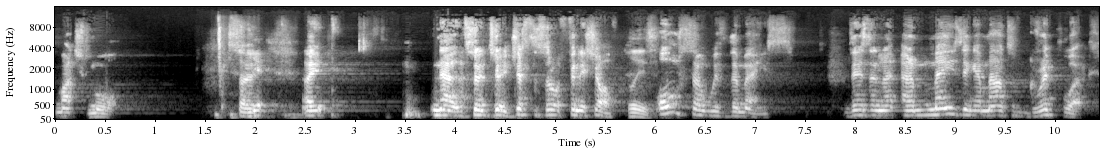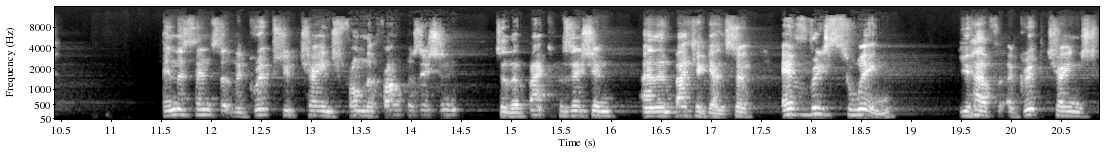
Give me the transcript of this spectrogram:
much more. So, yeah. I, now, so to, just to sort of finish off, please. Also with the mace, there's an, an amazing amount of grip work in the sense that the grip should change from the front position to the back position and then back again. So every swing, you have a grip change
